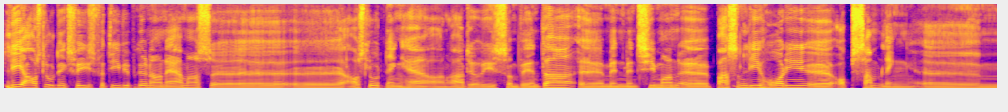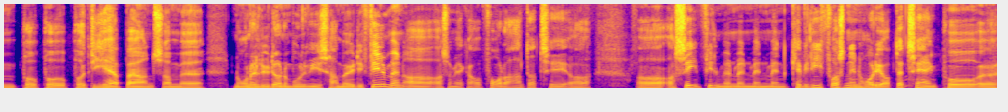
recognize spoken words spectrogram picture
Lige afslutningsvis, fordi vi begynder at nærme os øh, øh, afslutningen her, og en radiovis, som venter. Øh, men, men Simon, øh, bare sådan lige hurtig øh, opsamling øh, på, på, på de her børn, som øh, nogle af lytterne muligvis har mødt i filmen, og, og som jeg kan opfordre andre til at, at, at se filmen. Men, men, men kan vi lige få sådan en hurtig opdatering på øh,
